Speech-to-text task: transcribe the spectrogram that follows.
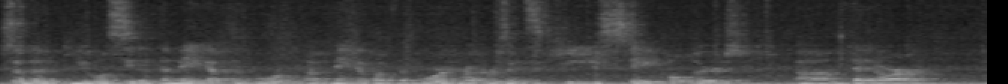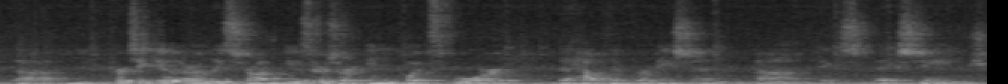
So the, you will see that the makeup, the board, uh, makeup of the board represents key stakeholders um, that are uh, particularly strong users or inputs for the health information uh, ex- exchange.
